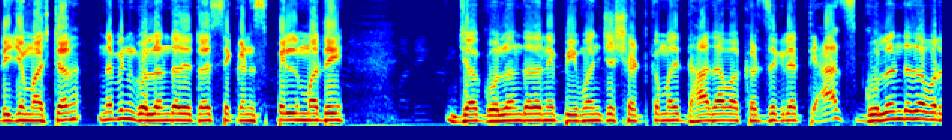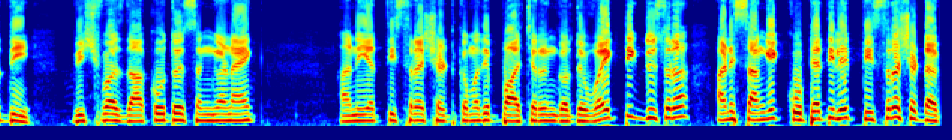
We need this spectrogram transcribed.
डीजे मास्टर नवीन गोलंदाज येतोय. सेकंड स्पेलमध्ये ज्या गोलंदाजाने पी वनच्या षटकामध्ये दहा धावा खर्च केल्या त्याच गोलंदाजावरती विश्वास दाखवतोय संगनायक आणि या तिसऱ्या षटकामध्ये पाचारण करतोय. वैयक्तिक दुसरं आणि सांघिक कोठ्यातील हे तिसरं षटक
